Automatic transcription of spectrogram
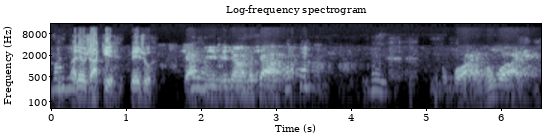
Bom dia. Valeu, Jaque. Beijo. Já aqui, beijão, tchau. Beijo. Vambora, vambora.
